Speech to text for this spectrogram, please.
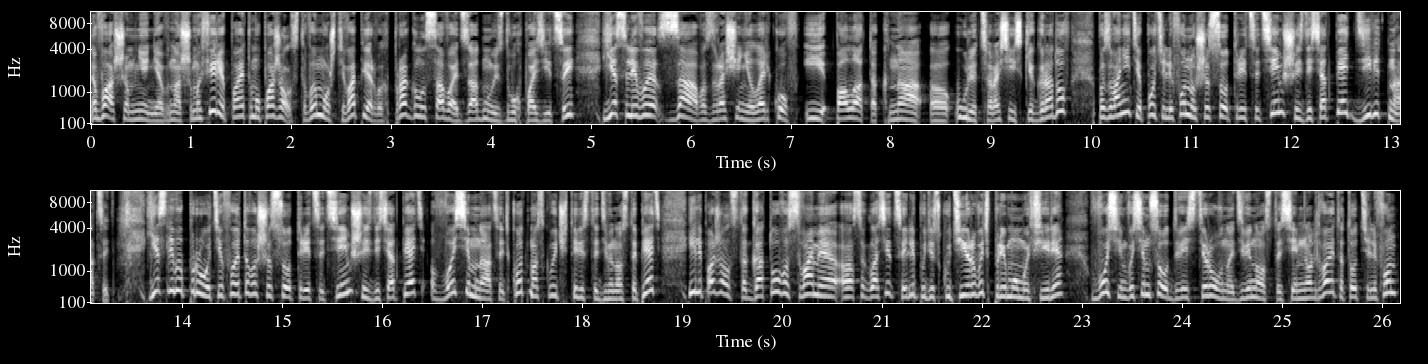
ваше мнение в нашем эфире. Поэтому, пожалуйста, вы можете, во-первых, проголосовать за одну из двух позиций. Если вы за возвращение ларьков и палаток на э, улицы российских городов, позвоните по телефону 637 65 19. Если вы против этого, 637 65 18. Код Москвы Москвы 495. Или, пожалуйста, готова с вами а, согласиться или подискутировать в прямом эфире. 8 800 200 ровно 9702. Это тот телефон,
